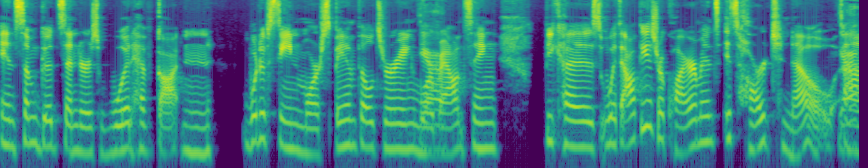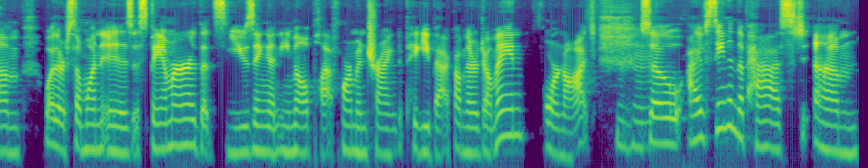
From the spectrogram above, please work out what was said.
And some good senders would have gotten, would have seen more spam filtering, more yeah. bouncing because without these requirements, it's hard to know yeah. um, whether someone is a spammer that's using an email platform and trying to piggyback on their domain or not. Mm-hmm. So I've seen in the past, um,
